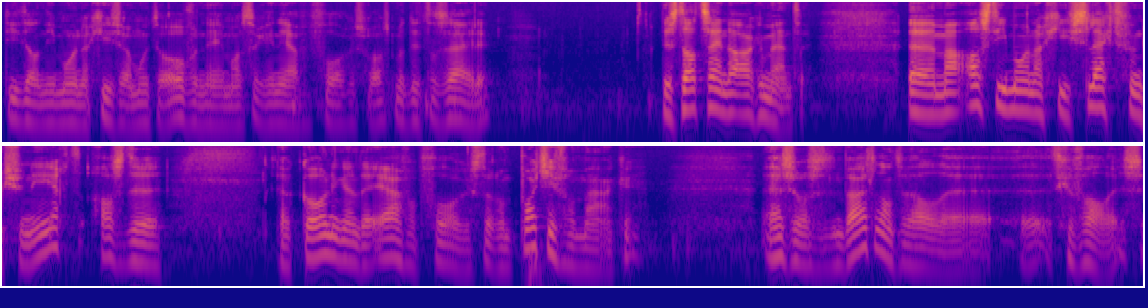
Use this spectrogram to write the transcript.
die dan die monarchie zou moeten overnemen als er geen erfopvolgers was, maar dit terzijde. Dus dat zijn de argumenten. Uh, maar als die monarchie slecht functioneert, als de uh, koning en de erfopvolgers er een potje van maken, uh, zoals het in het buitenland wel het geval is.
